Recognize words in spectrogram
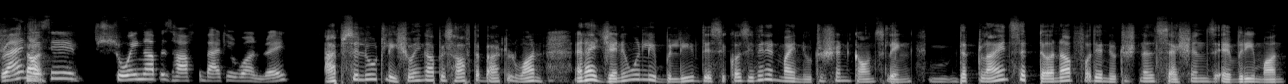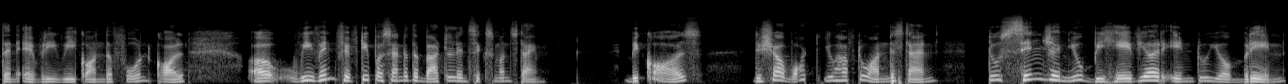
Ryan, now, they say showing up is half the battle won right Absolutely, showing up is half the battle won. And I genuinely believe this because even in my nutrition counseling, the clients that turn up for their nutritional sessions every month and every week on the phone call, uh, we win 50% of the battle in six months' time. Because, Disha, what you have to understand to singe a new behavior into your brain,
